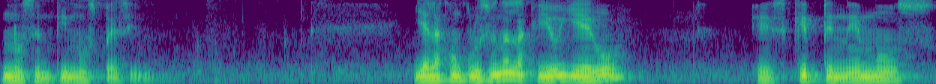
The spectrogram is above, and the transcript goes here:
nos sentimos pésimo? Y a la conclusión a la que yo llego es que tenemos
